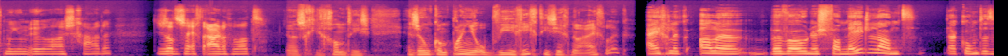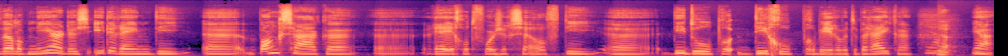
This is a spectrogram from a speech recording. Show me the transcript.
62,5 miljoen euro aan schade. Dus dat is echt aardig wat. Ja, dat is gigantisch. En zo'n campagne, op wie richt die zich nou eigenlijk? Eigenlijk alle bewoners van Nederland. Daar komt het wel op neer. Dus iedereen die uh, bankzaken uh, regelt voor zichzelf, die, uh, die, doel, die groep proberen we te bereiken. Ja. ja. Ja.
